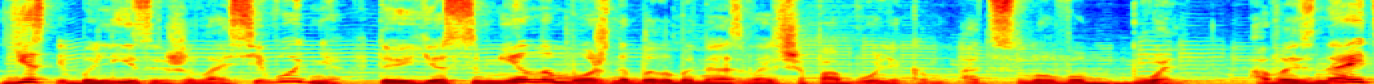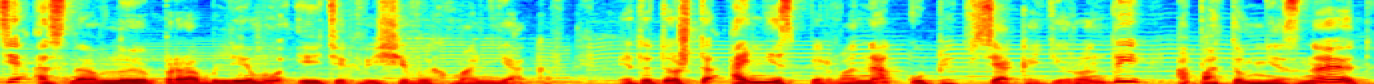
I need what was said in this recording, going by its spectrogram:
Если бы Лиза жила сегодня, то ее смело можно было бы назвать шопоболиком от слова «боль». А вы знаете основную проблему этих вещевых маньяков? Это то, что они сперва накупят всякой ерунды, а потом не знают,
